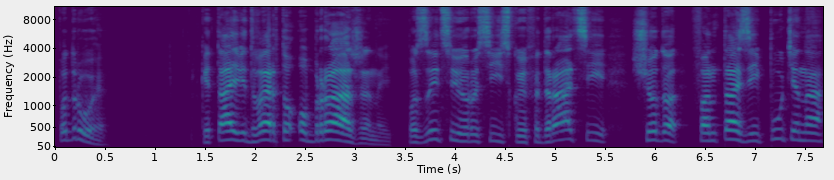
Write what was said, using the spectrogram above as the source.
По-друге, Китай відверто ображений позицією Російської Федерації щодо фантазій Путіна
